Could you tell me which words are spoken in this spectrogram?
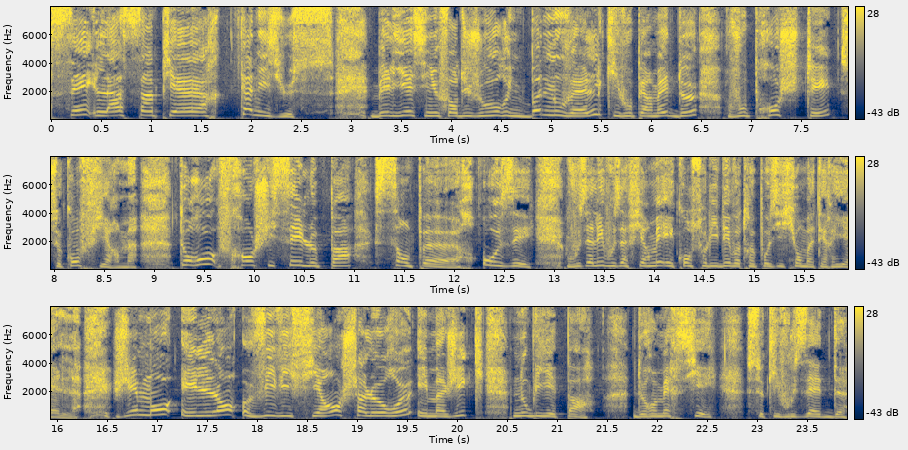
c'est la Saint-Pierre Canisius. Bélier, signe fort du jour, une bonne nouvelle qui vous permet de vous projeter se confirme. Taureau, franchissez le pas sans peur, osez. Vous allez vous affirmer et consolider votre position matérielle. Gémeaux, élan vivifiant, chaleureux et magique. N'oubliez pas de remercier ceux qui vous aident.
